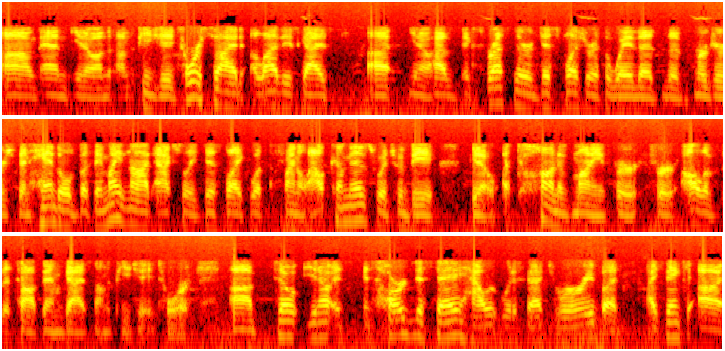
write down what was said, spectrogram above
Um, and, you know, on, on the PGA Tour side, a lot of these guys, uh, you know, have expressed their displeasure at the way that the merger has been handled, but they might not actually dislike what the final outcome is, which would be, you know, a ton of money for, for all of the top end guys on the PGA Tour. Uh, so, you know, it's, it's hard to say how it would affect Rory, but I think uh,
